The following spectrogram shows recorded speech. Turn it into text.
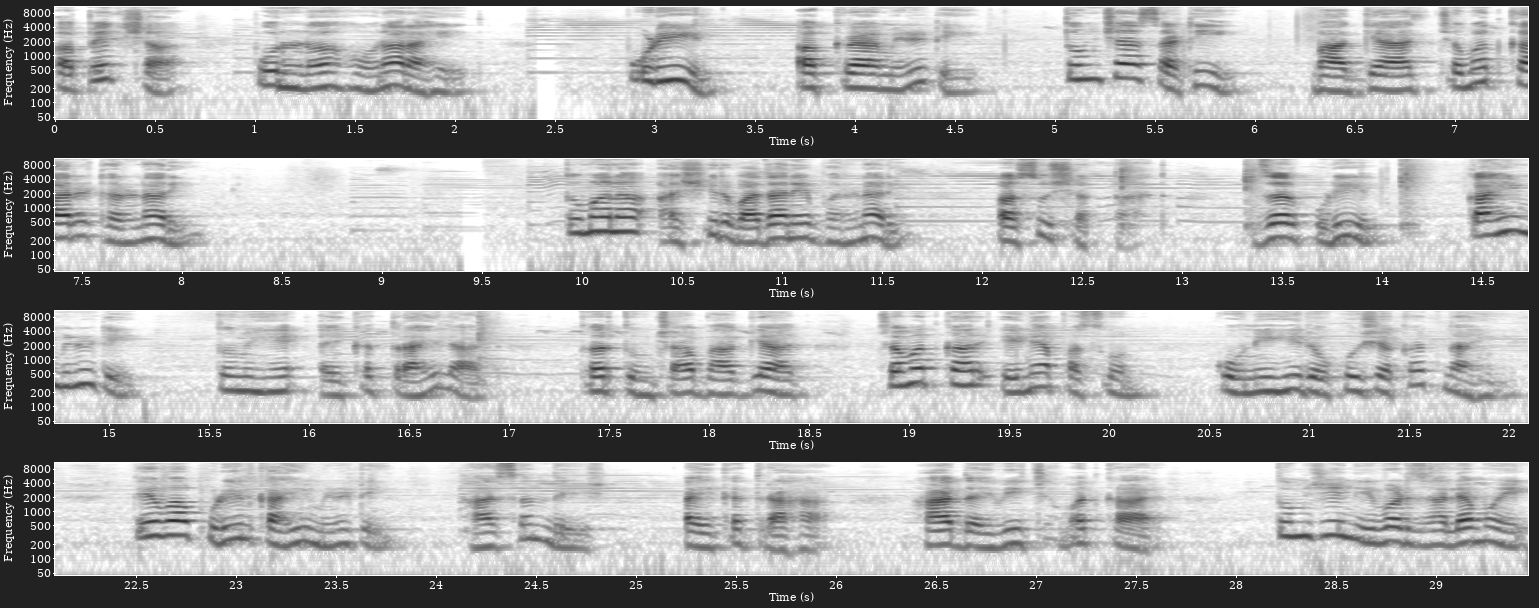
अपेक्षा पूर्ण होणार आहेत. पुढील अकरा मिनिटे तुमच्यासाठी भाग्यात चमत्कार ठरणारी. तुम्हाला आशीर्वादाने भरणारी असू शकतात. जर पुढील काही मिनिटे तुम्ही हे ऐकत राहिलात तर तुमच्या भाग्यात चमत्कार येण्यापासून कोणीही रोखू शकत नाही. तेव्हा पुढील काही मिनिटे हा संदेश ऐकत राहा. हा दैवी चमत्कार तुमची निवड झाल्यामुळे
